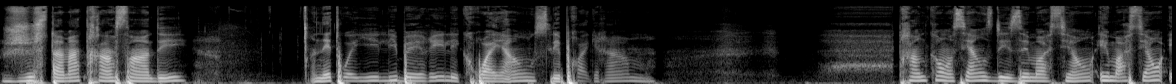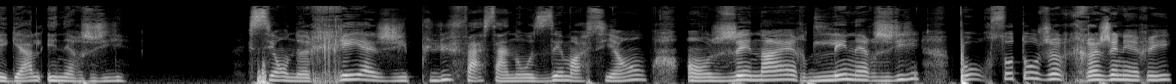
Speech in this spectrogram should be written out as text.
justement transcender, nettoyer, libérer les croyances, les programmes, prendre conscience des émotions. Émotion égale énergie. Si on ne réagit plus face à nos émotions, on génère de l'énergie pour s'auto-régénérer,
